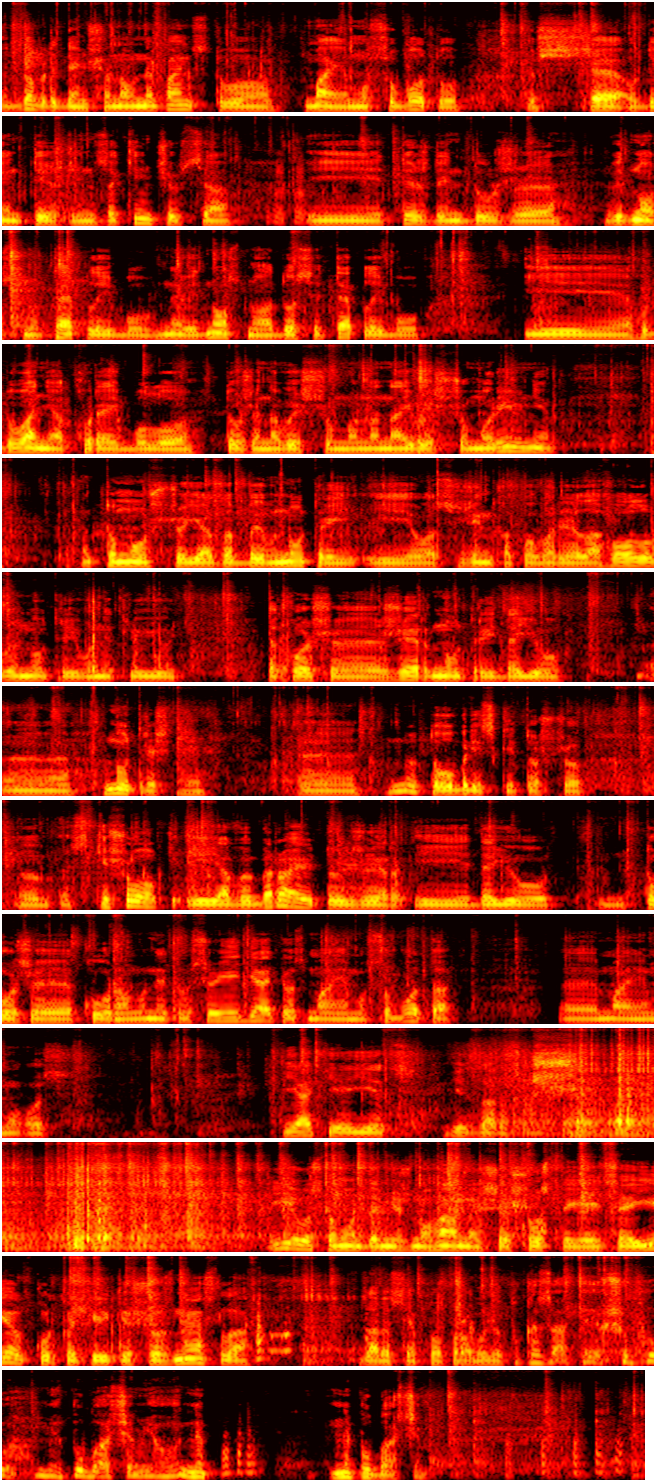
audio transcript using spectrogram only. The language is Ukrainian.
Добрий день, шановне панство. Маємо суботу. Ще один тиждень закінчився. І тиждень дуже відносно теплий був. Не відносно, а досить теплий був. І годування курей було теж на вищому, на найвищому рівні. Тому що я забив нутрій, і ось жінка поварила голови нутрій, вони клюють. Також е, жир нутрій даю е, внутрішній. Е, ну, то обрізки, то що е, з кишок, і я вибираю той жир і даю теж курам. Вони то все їдять. Ось маємо субота, маємо ось 5 яєць. І зараз. І ось там, де між ногами ще шосте яйце є. Курка тільки що знесла. Зараз я попробую показати, якщо ми побачимо його, не, не побачимо.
